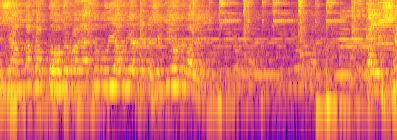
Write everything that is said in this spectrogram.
প্রেমে সে আল্লাহ প্রাপ্ত হতে পারে একজন উলিয়া উলিয়ার প্রেমে সে কি হতে পারে? তাই সে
